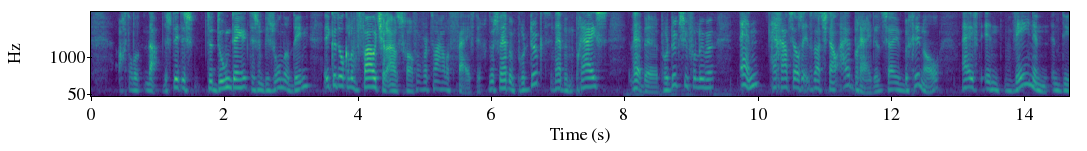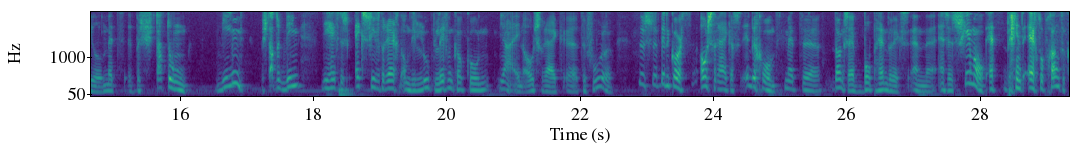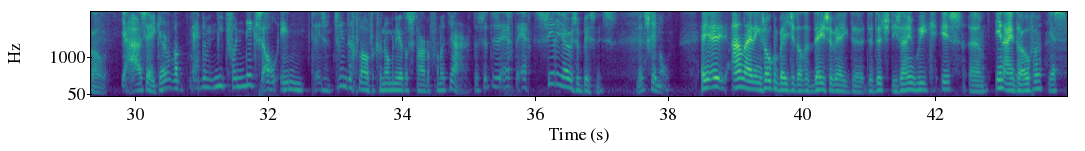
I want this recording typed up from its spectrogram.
800, nou, dus dit is te doen, denk ik. Het is een bijzonder ding. Je kunt ook al een voucher aanschaffen voor 12,50. Dus we hebben een product, we hebben een prijs, we hebben productievolume. En hij gaat zelfs internationaal uitbreiden. Dat zei in het begin al. Hij heeft in Wenen een deal met Bestattung Wien. Bestattung Wien. Die heeft dus exclusief het recht om die Loop Living Cocoon ja, in Oostenrijk eh, te voeren. Dus binnenkort Oostenrijkers in de grond. Met, eh, dankzij Bob Hendricks en, eh, en zijn schimmel. Het begint echt op gang te komen. Ja, zeker. Want we hebben hem niet voor niks al in 2020 geloof ik genomineerd als start-up van het jaar. Dus het is echt, echt serieuze business. Met schimmel. Hey, eh, aanleiding is ook een beetje dat het deze week de, de Dutch Design Week is in Eindhoven. Yes.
